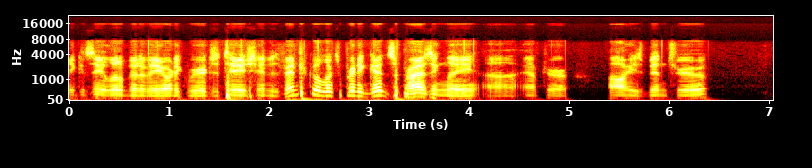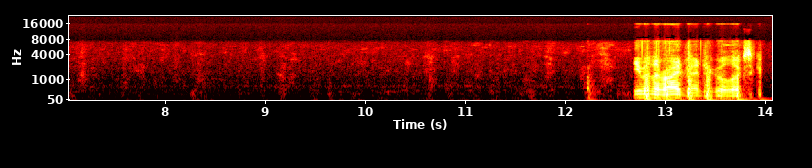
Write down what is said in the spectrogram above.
You can see a little bit of aortic regurgitation. His ventricle looks pretty good, surprisingly, uh, after all he's been through. Even the right ventricle looks good.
